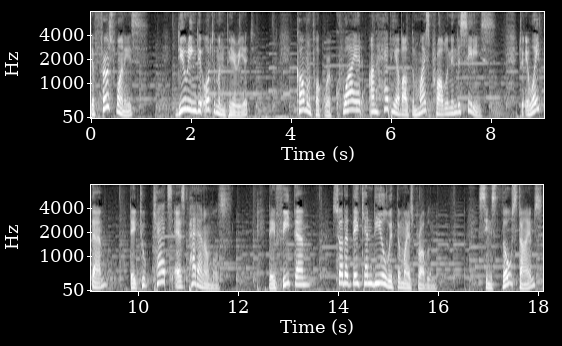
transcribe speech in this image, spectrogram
The first one is, during the Ottoman period, common folk were quite unhappy about the mice problem in the cities. To avoid them, they took cats as pet animals. They feed them so that they can deal with the mice problem. Since those times,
